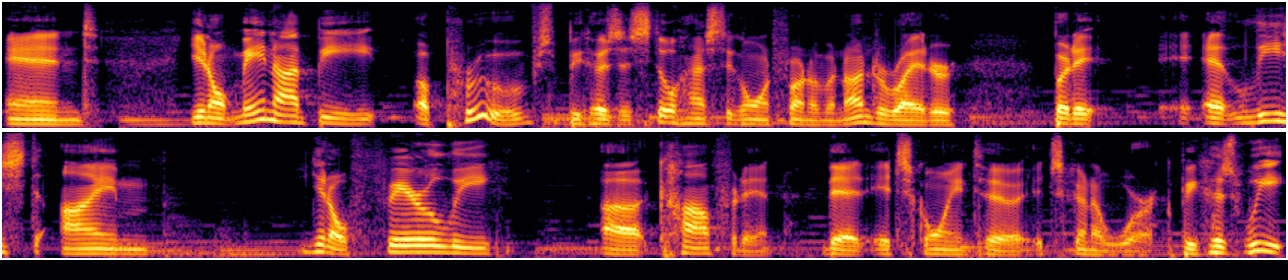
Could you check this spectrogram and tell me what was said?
and you know, it may not be approved because it still has to go in front of an underwriter, but it, at least I'm, you know, fairly uh, confident that it's going to it's going to work. Because we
